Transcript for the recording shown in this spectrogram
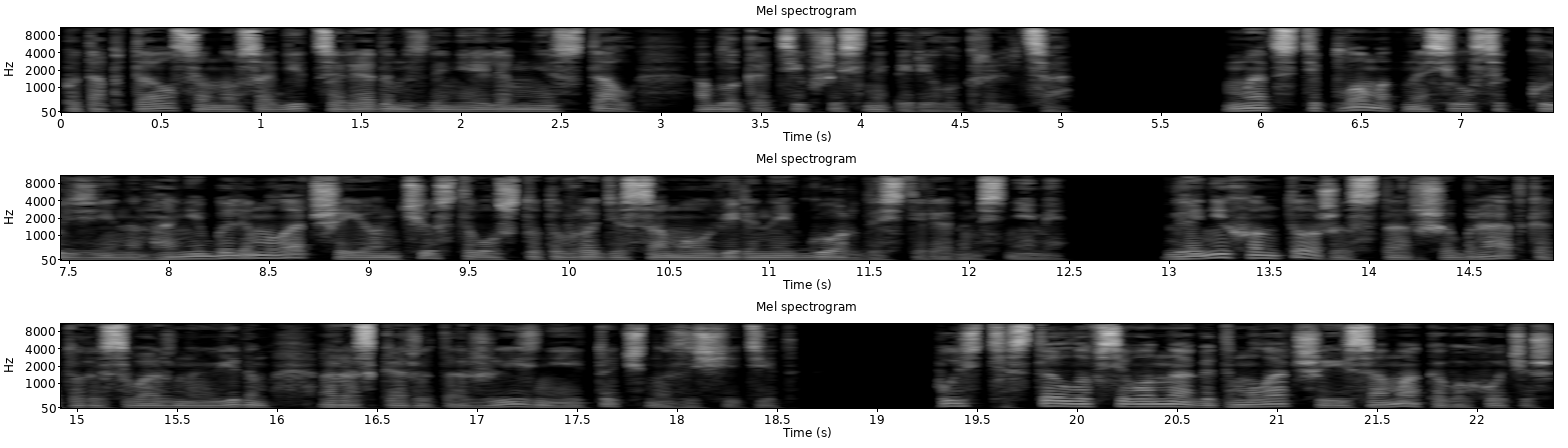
Потоптался, но садиться рядом с Даниэлем не стал, облокотившись на перила крыльца. Мэтт с теплом относился к кузинам. Они были младше, и он чувствовал что-то вроде самоуверенной гордости рядом с ними. Для них он тоже старший брат, который с важным видом расскажет о жизни и точно защитит. Пусть Стелла всего на год младше и сама, кого хочешь,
